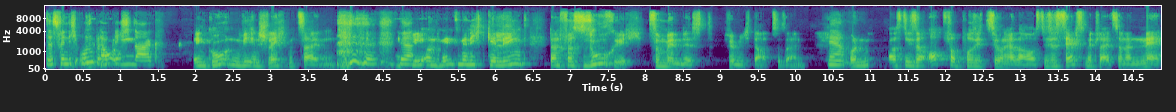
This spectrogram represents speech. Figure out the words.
das finde ich unglaublich in, stark. In guten wie in schlechten Zeiten. ja. Und wenn es mir nicht gelingt, dann versuche ich zumindest für mich da zu sein. Ja. Und aus dieser Opferposition heraus, dieses Selbstmitleid, sondern nee,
